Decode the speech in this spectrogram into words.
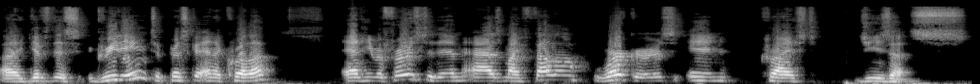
uh, gives this greeting to Prisca and Aquila, and he refers to them as my fellow workers in Christ Jesus.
